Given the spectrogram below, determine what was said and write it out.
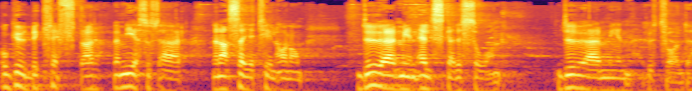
Och Gud bekräftar vem Jesus är när han säger till honom Du är min älskade son. Du är min utvalde.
